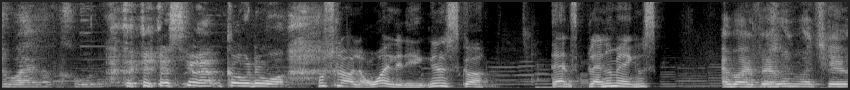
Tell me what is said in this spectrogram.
Du har haft kone. Siger, jeg er kone, mor. Hun slår over i lidt engelsk og dansk blandet med engelsk. Er mig vel med TV?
